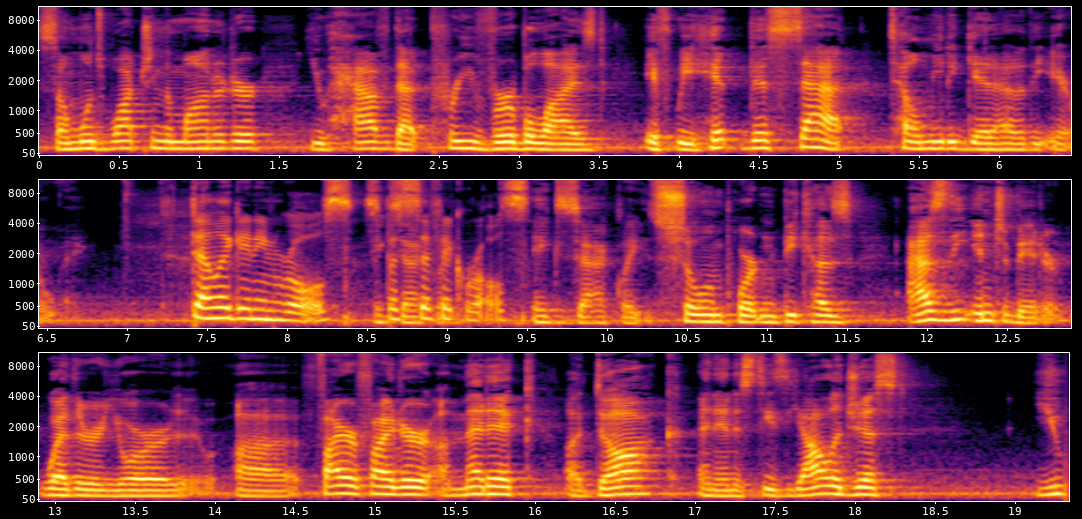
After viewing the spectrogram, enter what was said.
someone's watching the monitor. You have that pre-verbalized. If we hit this sat, tell me to get out of the airway. Delegating roles, specific Exactly. roles. Exactly. So important because as the intubator, whether you're a firefighter, a medic, a doc, an anesthesiologist, you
